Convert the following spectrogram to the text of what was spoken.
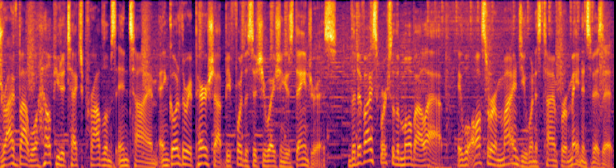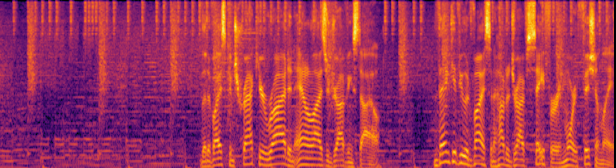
DriveBot will help you detect problems in time and go to the repair shop before the situation is dangerous. The device works with a mobile app. It will also remind you when it's time for a maintenance visit. The device can track your ride and analyze your driving style, then give you advice on how to drive safer and more efficiently.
